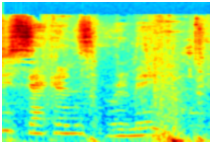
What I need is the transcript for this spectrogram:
seconds remaining.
